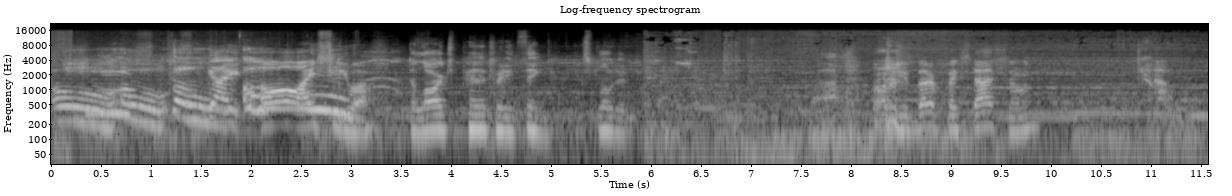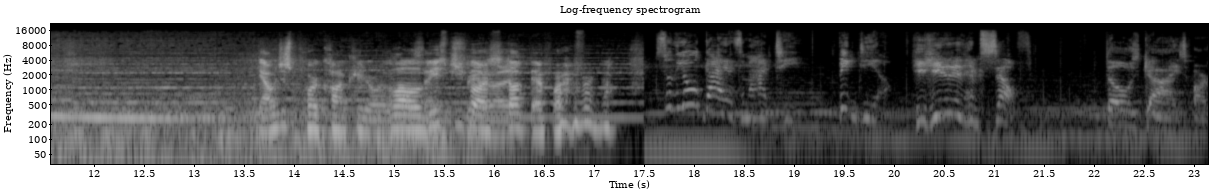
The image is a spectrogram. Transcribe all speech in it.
Oh, oh, oh. Guy. Oh, I see you. are. The large penetrating thing exploded. Wow. Oh, you better fix that soon. Yeah, I'll just pour concrete over the Well, whole thing. Well, these just people are forget about stuck there forever now. So the old guy is on my team. Big deal. He heated it himself. Those guys are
